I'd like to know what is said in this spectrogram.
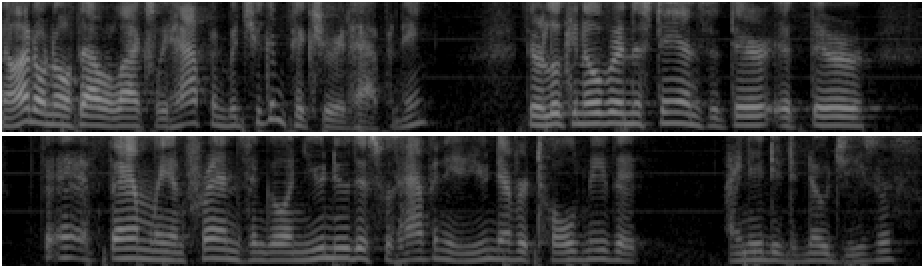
Now, I don't know if that will actually happen, but you can picture it happening. They're looking over in the stands at their at their family and friends and going, "You knew this was happening, and you never told me that I needed to know Jesus."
